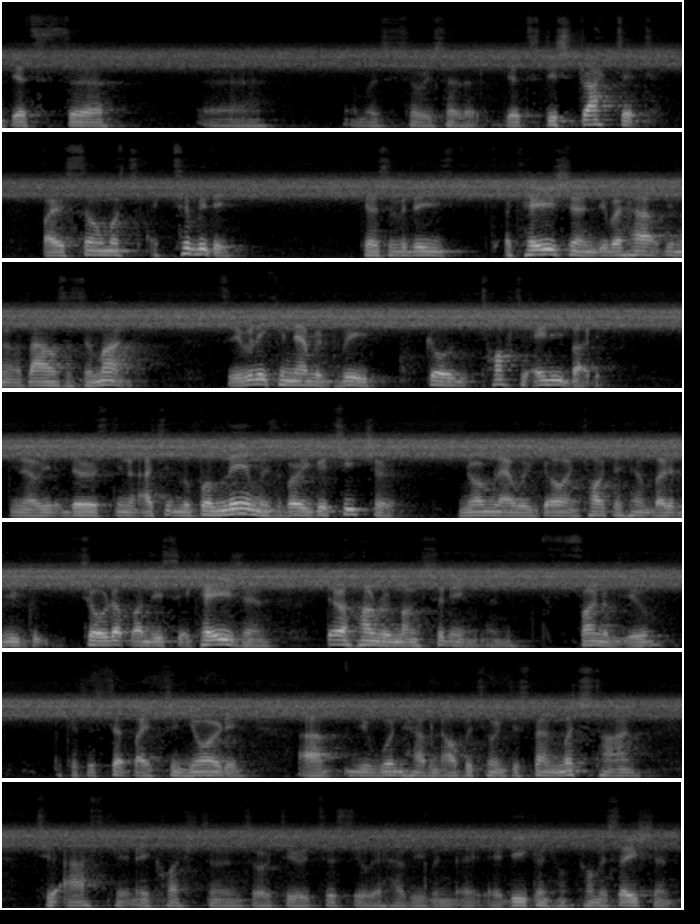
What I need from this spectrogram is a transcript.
gets, uh, uh, sorry, say that, gets distracted by so much activity. Because with the occasion, you will have, you know, thousands a month. So you really can never really go talk to anybody. You know, there's, you know, actually, Luang Por Liam is a very good teacher. Normally I would go and talk to him, but if you showed up on this occasion, there are 100 monks sitting in front of you because it's set by seniority. Uh, you wouldn't have an opportunity to spend much time to ask any questions or to just to have even a, a deep conversation.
